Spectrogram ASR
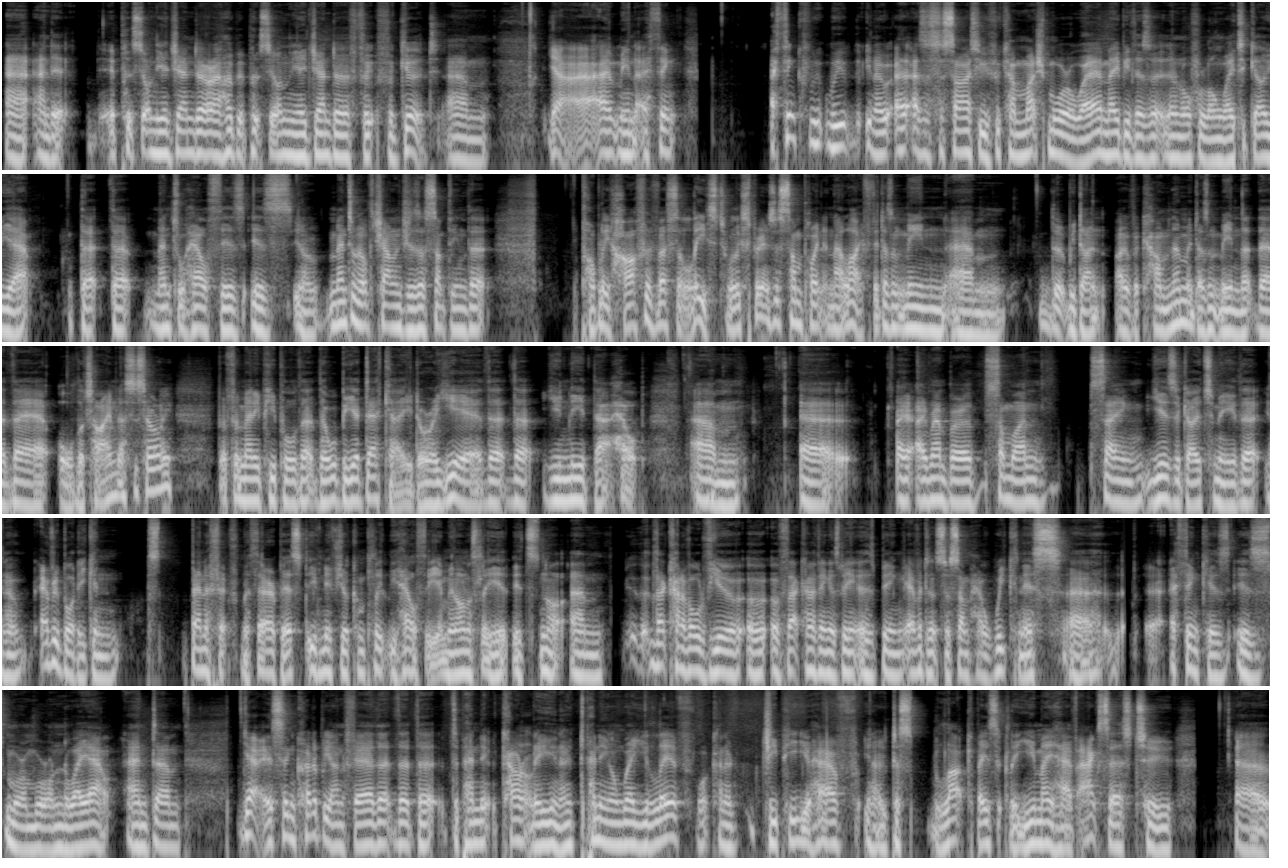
uh, and it, it puts it on the agenda. I hope it puts it on the agenda for, for good. Um, yeah, I mean, I think I think we, we, you know, as a society, we've become much more aware. Maybe there's a, an awful long way to go yet. That that mental health is is you know mental health challenges are something that probably half of us at least will experience at some point in our life. That doesn't mean um, that we don't overcome them. It doesn't mean that they're there all the time necessarily. But for many people, that there will be a decade or a year that that you need that help. Um, uh, I, I remember someone saying years ago to me that you know everybody can benefit from a therapist, even if you're completely healthy. I mean, honestly, it, it's not um, that kind of old view of, of, that kind of thing as being as being evidence of somehow weakness. Uh, I think is is more and more on the way out, and um, yeah, it's incredibly unfair that that, that depending currently, you know, depending on where you live, what kind of GP you have, you know, just luck. Basically, you may have access to uh,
